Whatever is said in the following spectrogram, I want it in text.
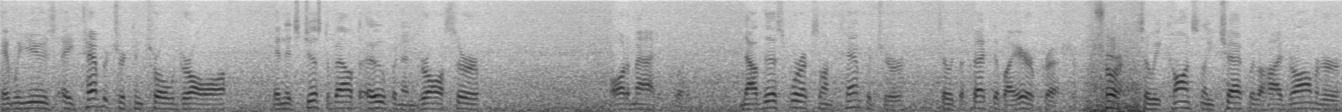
and we use a temperature control draw off, and it's just about to open and draw syrup automatically. Now this works on temperature, so it's affected by air pressure. Sure. So we constantly check with a hydrometer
